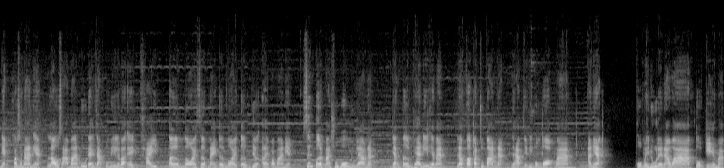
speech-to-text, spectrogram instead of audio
เนี่ย เพราะฉะนั้นเนี่ยเราสามารถดูได้จากตรงนี้เลยว่า เอ๊ะใครเติมน้อยเซิร์ฟไหนเติมน้อยเติมเยอะอะไรประมาณเนี้ย ซึ่งเปิดมาชั่วโมงหนึ่งแล้วนะ ยังเติมแค่นี้ใช่ไหมแล้วก็ปัจจุบันน่ะนะครับ อย่างที่ผมบอกมา อันเนี้ย ผมไม่ดูเลยนะว่าตัวเกมอะ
